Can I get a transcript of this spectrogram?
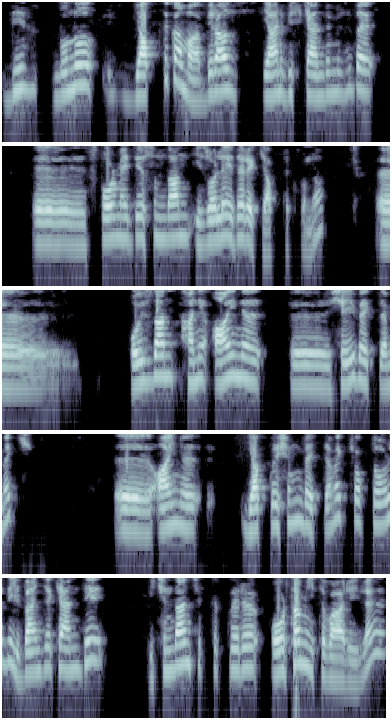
biz bunu yaptık ama biraz yani biz kendimizi de e, spor medyasından izole ederek yaptık bunu. E, o yüzden hani aynı e, şeyi beklemek, e, aynı yaklaşımı beklemek çok doğru değil. Bence kendi içinden çıktıkları ortam itibariyle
